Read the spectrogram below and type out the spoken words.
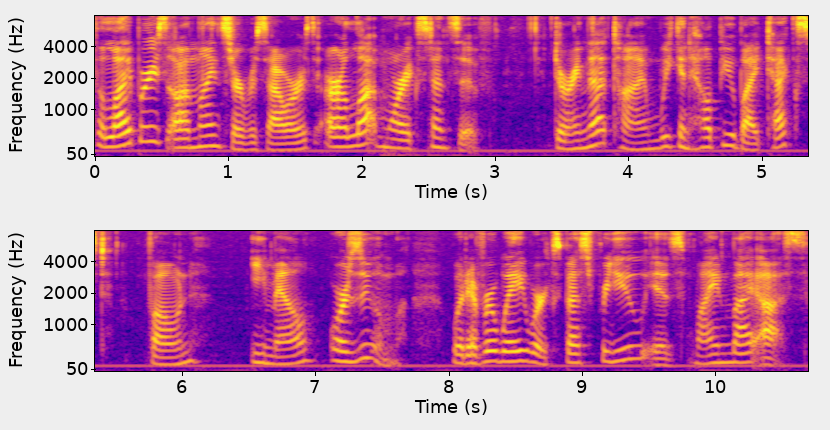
The library's online service hours are a lot more extensive. During that time, we can help you by text, phone, email, or Zoom. Whatever way works best for you is fine by us.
